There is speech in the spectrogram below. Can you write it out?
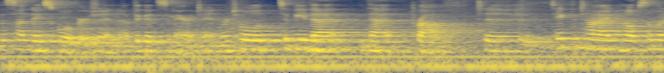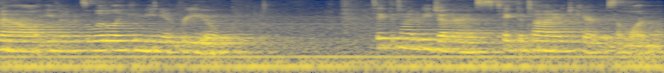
the Sunday school version of the Good Samaritan. We're told to be that, that prof, to take the time to help someone out, even if it's a little inconvenient for you. Take the time to be generous, take the time to care for someone.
